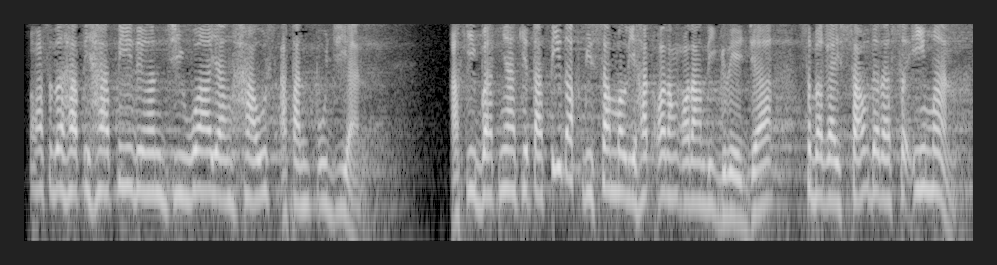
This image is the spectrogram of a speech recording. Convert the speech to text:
Maka sudah hati-hati dengan jiwa yang haus akan pujian. Akibatnya kita tidak bisa melihat orang-orang di gereja sebagai saudara seiman.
